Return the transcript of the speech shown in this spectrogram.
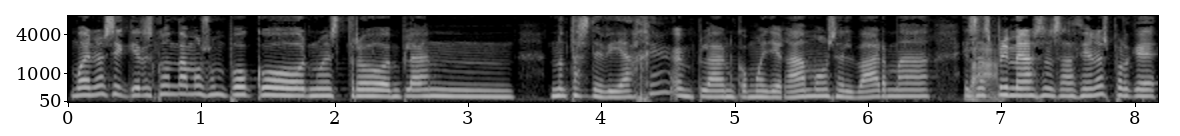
Bueno, si quieres contamos un poco nuestro, en plan, notas de viaje, en plan cómo llegamos, el Barma, esas primeras sensaciones, porque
